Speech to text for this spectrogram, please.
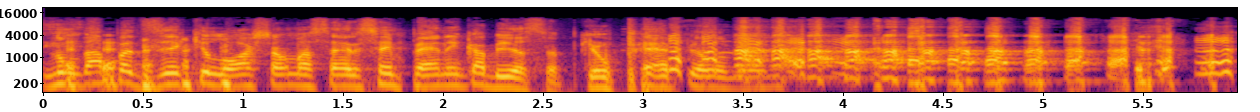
Não dá pra dizer que Lost é uma série sem pé nem cabeça, porque o pé, pelo menos.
